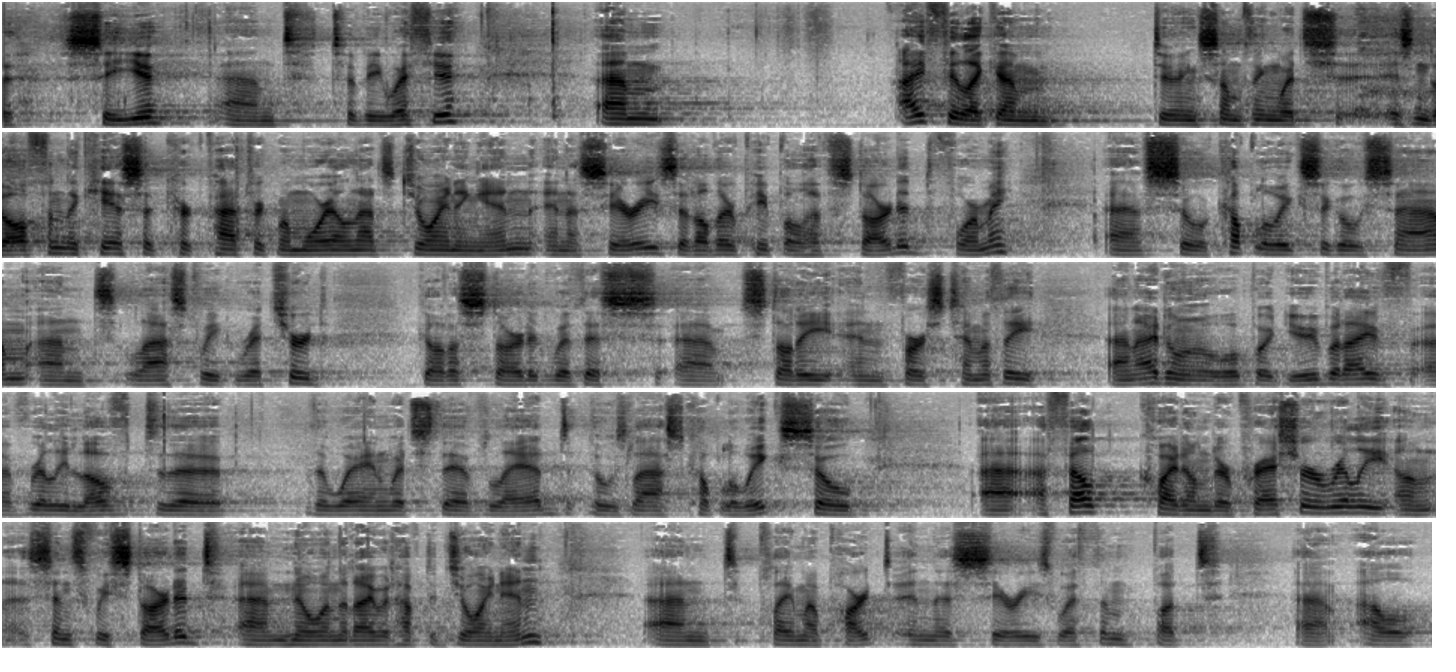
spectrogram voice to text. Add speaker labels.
Speaker 1: to see you and to be with you. Um, I feel like I'm doing something which isn't often the case at Kirkpatrick Memorial, and that's joining in in a series that other people have started for me. Uh, so, a couple of weeks ago, Sam, and last week, Richard got us started with this uh, study in First Timothy. And I don't know about you, but I've, I've really loved the, the way in which they've led those last couple of weeks. So, uh, I felt quite under pressure, really, um, since we started, um, knowing that I would have to join in and play my part in this series with them. But uh, I'll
